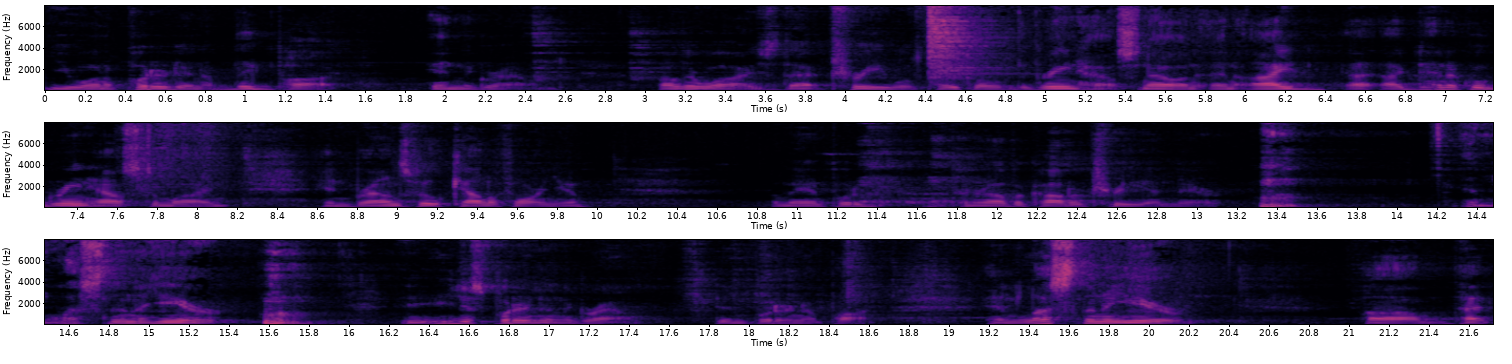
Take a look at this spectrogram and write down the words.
you want to put it in a big pot in the ground. Otherwise, that tree will take over the greenhouse. Now, an, an identical greenhouse to mine in Brownsville, California a man put, a, put an avocado tree in there. in less than a year, he just put it in the ground, didn't put it in a pot. In less than a year, um, that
